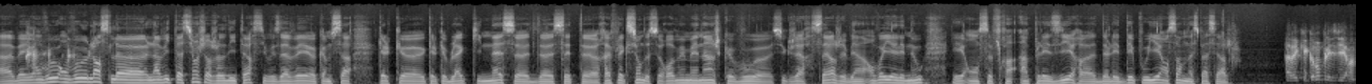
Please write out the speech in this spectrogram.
Euh, ben, on, vous, on vous lance l'invitation, chers auditeurs, si vous avez euh, comme ça quelques, quelques blagues qui naissent de cette euh, réflexion, de ce remue-ménage que vous euh, suggère Serge, eh bien envoyez-les nous et on se fera un plaisir de les dépouiller ensemble, n'est-ce pas Serge? Avec grand plaisir.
